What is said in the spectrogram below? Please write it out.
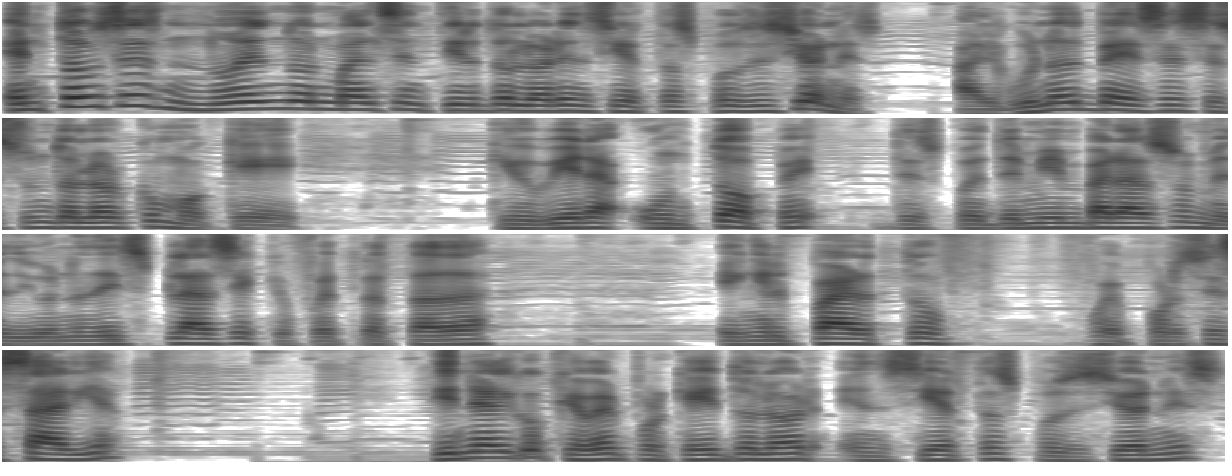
Entonces no es normal sentir dolor en ciertas posiciones. Algunas veces es un dolor como que, que hubiera un tope. Después de mi embarazo me dio una displasia que fue tratada en el parto, fue por cesárea tiene algo que ver porque hay dolor en ciertas posiciones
